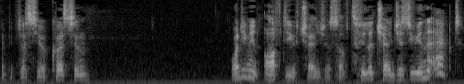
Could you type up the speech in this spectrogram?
Let me just see your question. What do you mean after you've changed yourself? Tefillah changes you in the act.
